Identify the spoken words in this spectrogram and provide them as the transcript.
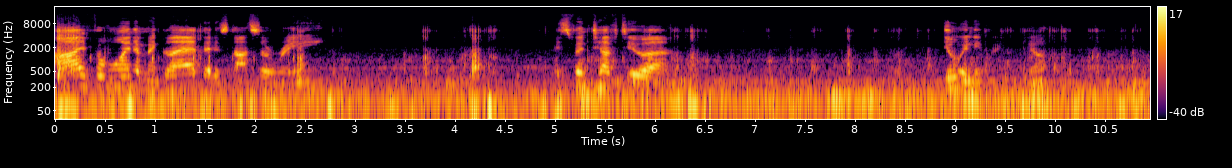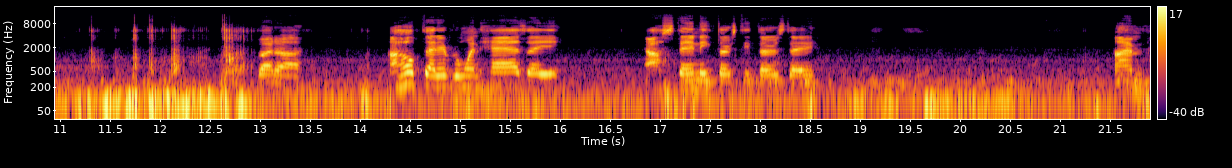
I, for one, am glad that it's not so rainy. It's been tough to uh, do anything, you know. But uh, I hope that everyone has a outstanding Thirsty Thursday. I'm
